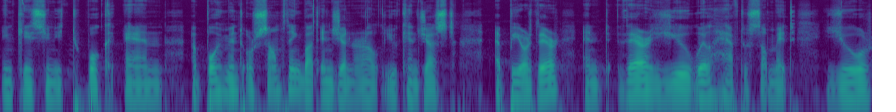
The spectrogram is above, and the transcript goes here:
in case you need to book an appointment or something but in general you can just appear there and there you will have to submit your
